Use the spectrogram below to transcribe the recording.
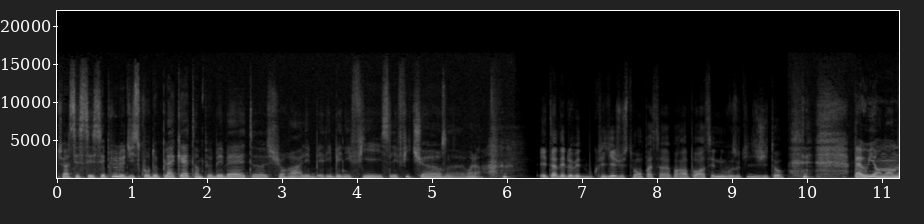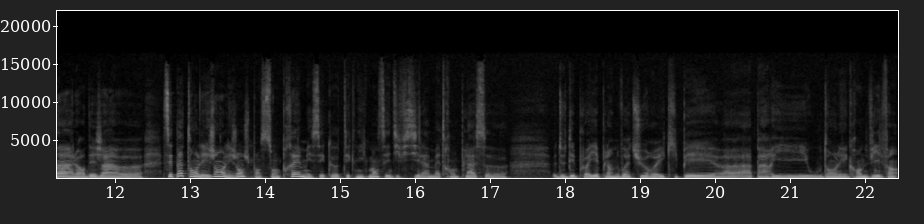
Tu vois, c'est plus le discours de plaquette un peu bébête sur les, les, bénéfices, les features, voilà. Et tu as des levées de boucliers justement par, par rapport à ces nouveaux outils digitaux? Bah oui, on en a. Alors déjà, euh, c'est pas tant les gens, les gens je pense sont prêts, mais c'est que techniquement c'est difficile à mettre en place, euh, de déployer plein de voitures euh, équipées à, Paris ou dans les grandes villes. Enfin,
